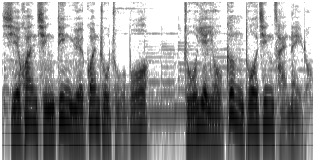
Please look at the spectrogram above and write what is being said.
喜欢请订阅关注主播，主页有更多精彩内容。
